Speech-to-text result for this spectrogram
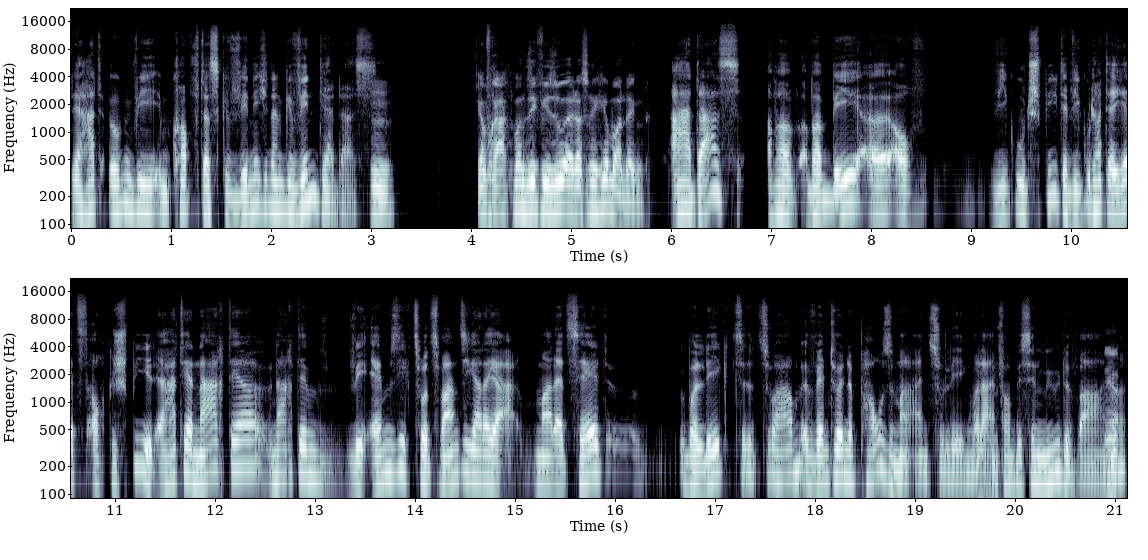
Der hat irgendwie im Kopf, das gewinne ich und dann gewinnt er das. Mhm. Ja, fragt man sich, wieso er das nicht immer denkt. Ah, das, aber, aber B, äh, auch wie gut spielt er, wie gut hat er jetzt auch gespielt. Er hat ja nach der, nach dem WM-Sieg 2020 hat er ja mal erzählt, überlegt zu haben, eventuell eine Pause mal einzulegen, weil er mhm. einfach ein bisschen müde war. Ne? Ja.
